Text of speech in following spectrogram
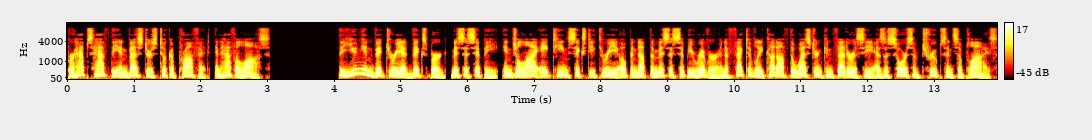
perhaps half the investors took a profit, and half a loss. The Union victory at Vicksburg, Mississippi, in July 1863 opened up the Mississippi River and effectively cut off the Western Confederacy as a source of troops and supplies.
